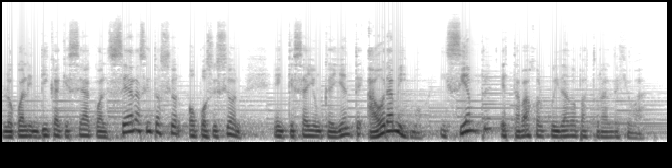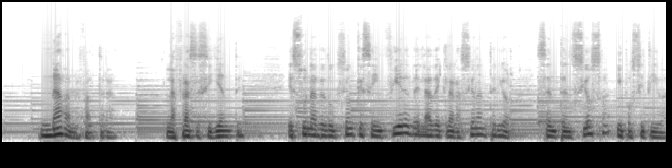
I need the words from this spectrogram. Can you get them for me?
lo cual indica que sea cual sea la situación o posición en que se haya un creyente ahora mismo y siempre está bajo el cuidado pastoral de Jehová. Nada me faltará. La frase siguiente es una deducción que se infiere de la declaración anterior, sentenciosa y positiva.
